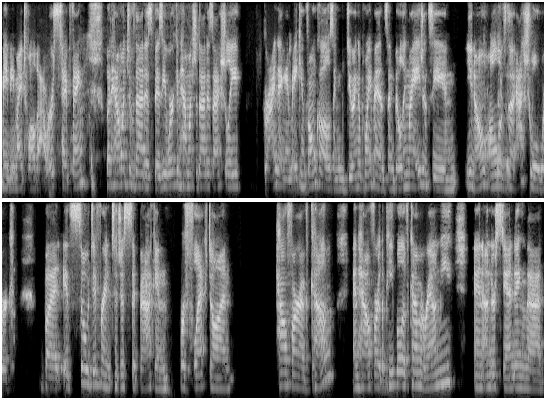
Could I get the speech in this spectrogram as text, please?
maybe my 12 hours type thing. But how much of that is busy work and how much of that is actually grinding and making phone calls and doing appointments and building my agency and you know all of the actual work? But it's so different to just sit back and reflect on how far I've come and how far the people have come around me and understanding that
